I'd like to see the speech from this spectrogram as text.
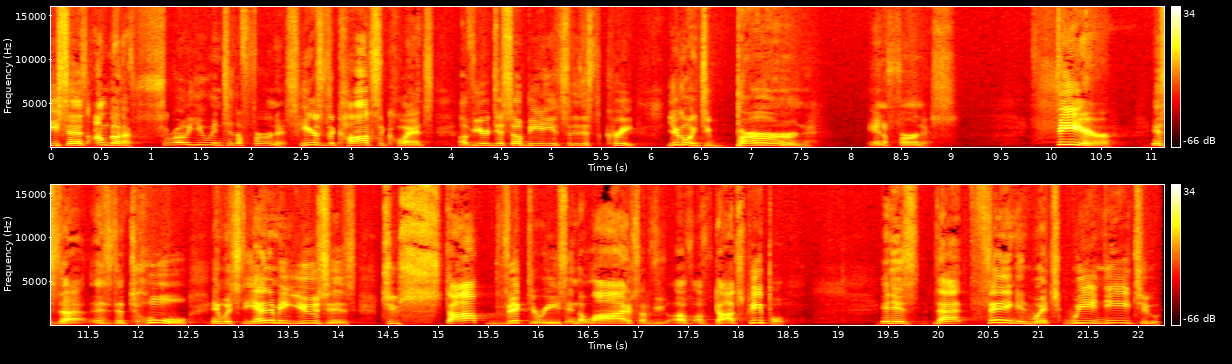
he says, I'm going to throw you into the furnace. Here's the consequence of your disobedience to this decree you're going to burn in a furnace. Fear is the, is the tool in which the enemy uses to stop victories in the lives of, of, of God's people. It is that thing in which we need to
